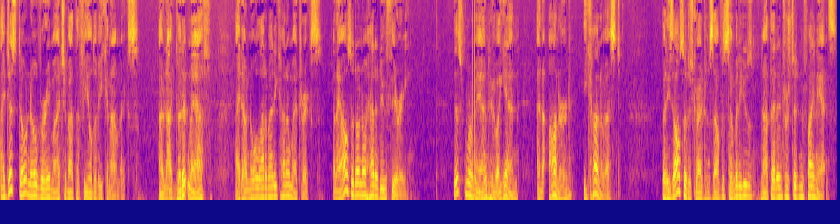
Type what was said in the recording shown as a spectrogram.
I just don't know very much about the field of economics. I'm not good at math, I don't know a lot about econometrics, and I also don't know how to do theory. This from a man who, again, an honored economist. But he's also described himself as somebody who's not that interested in finance,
